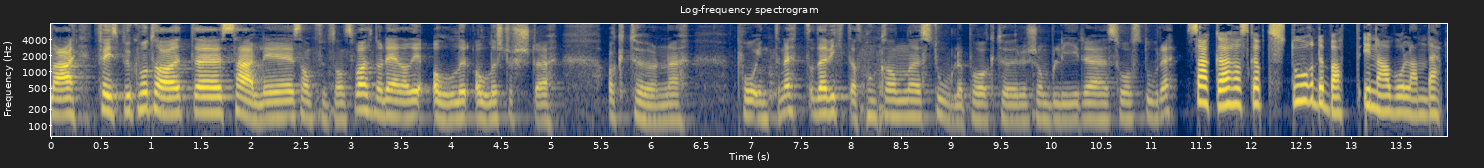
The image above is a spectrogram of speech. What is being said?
Nei, Facebook må ta et uh, særlig samfunnsansvar når det er en av de aller, aller største aktørene på internett. Og det er viktig at man kan stole på aktører som blir uh, så store. Saka har skapt stor debatt i nabolandet.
